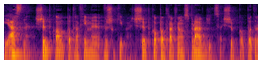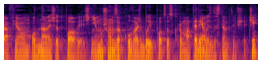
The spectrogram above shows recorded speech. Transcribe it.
jasne, szybko potrafimy wyszukiwać, szybko potrafią sprawdzić coś, szybko potrafią odnaleźć odpowiedź, nie muszą zakuwać, bo i po co, skoro materiał jest dostępny w sieci,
